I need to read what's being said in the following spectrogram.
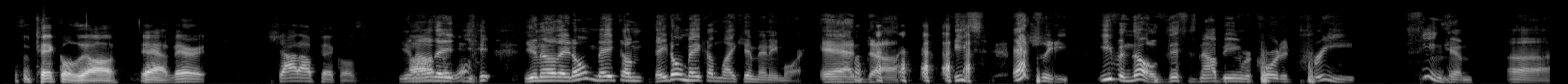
pickles oh yeah very shout out pickles You know Uh, they, but you know they don't make them. They don't make them like him anymore. And uh, he's actually, even though this is now being recorded pre seeing him. Uh,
